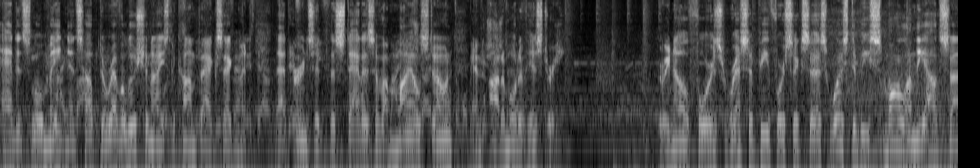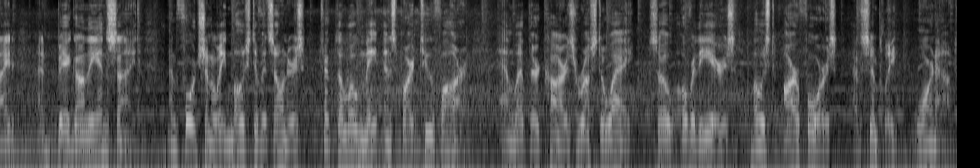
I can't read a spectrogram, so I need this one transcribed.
and its low maintenance helped to revolutionize the compact segment. That earns it the status of a milestone in automotive history. Renault 4's recipe for success was to be small on the outside and big on the inside. Unfortunately, most of its owners took the low maintenance part too far and let their cars rust away. So, over the years, most R4s have simply worn out.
